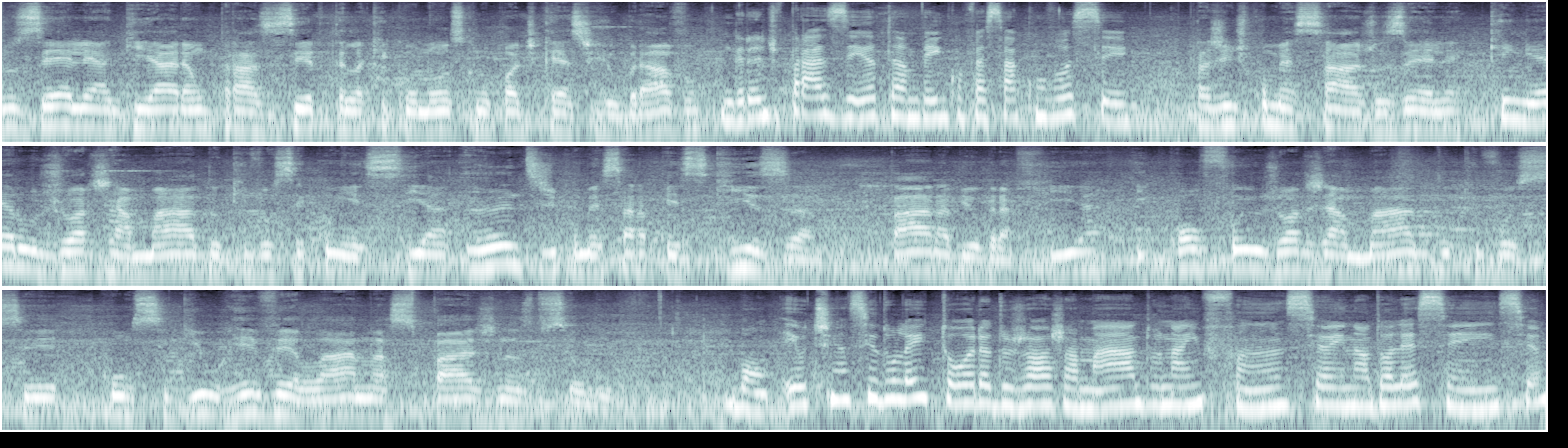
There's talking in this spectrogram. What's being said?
Josélia Aguiar, é um prazer tê-la aqui conosco no podcast Rio Bravo. Um grande prazer também conversar com você. Para a gente começar, Josélia, quem era o Jorge Amado que você conhecia antes de começar a pesquisa para a biografia e qual foi o Jorge Amado que você conseguiu revelar nas páginas do seu livro? Bom, eu tinha sido leitora do Jorge Amado na infância e na adolescência,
